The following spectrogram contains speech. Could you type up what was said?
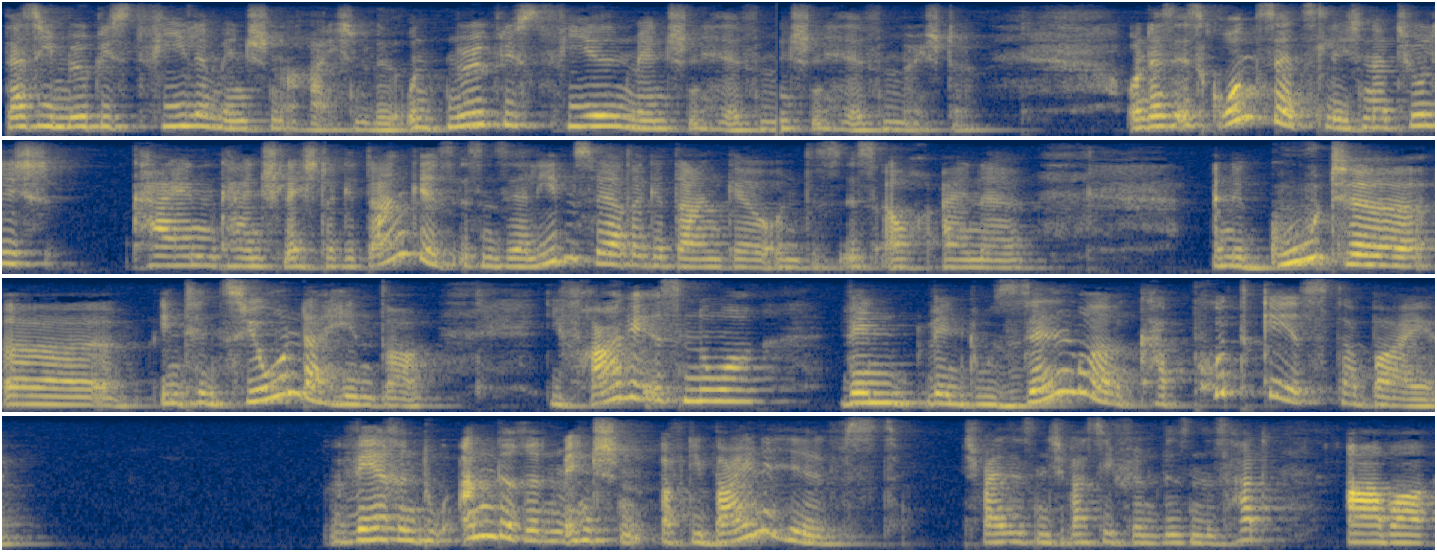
dass sie möglichst viele Menschen erreichen will und möglichst vielen Menschen helfen, Menschen helfen möchte. Und das ist grundsätzlich natürlich kein, kein schlechter Gedanke. Es ist ein sehr liebenswerter Gedanke und es ist auch eine, eine gute äh, Intention dahinter. Die Frage ist nur, wenn, wenn du selber kaputt gehst dabei, während du anderen Menschen auf die Beine hilfst, ich weiß jetzt nicht, was sie für ein Business hat, aber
